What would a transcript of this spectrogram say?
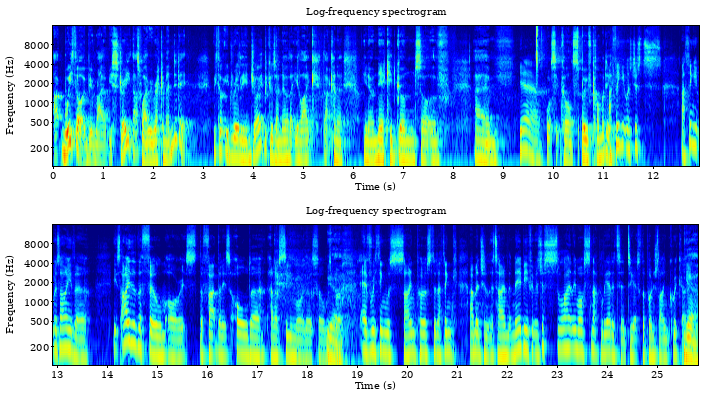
I, we thought it'd be right up your street. That's why we recommended it. We thought you'd really enjoy it because I know that you like that kind of, you know, naked gun sort of, um, Yeah, what's it called, spoof comedy. I think it was just. I think it was either. It's either the film or it's the fact that it's older and I've seen more of those films. Yeah. But everything was signposted. I think I mentioned at the time that maybe if it was just slightly more snappily edited to get to the punchline quicker, yeah,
